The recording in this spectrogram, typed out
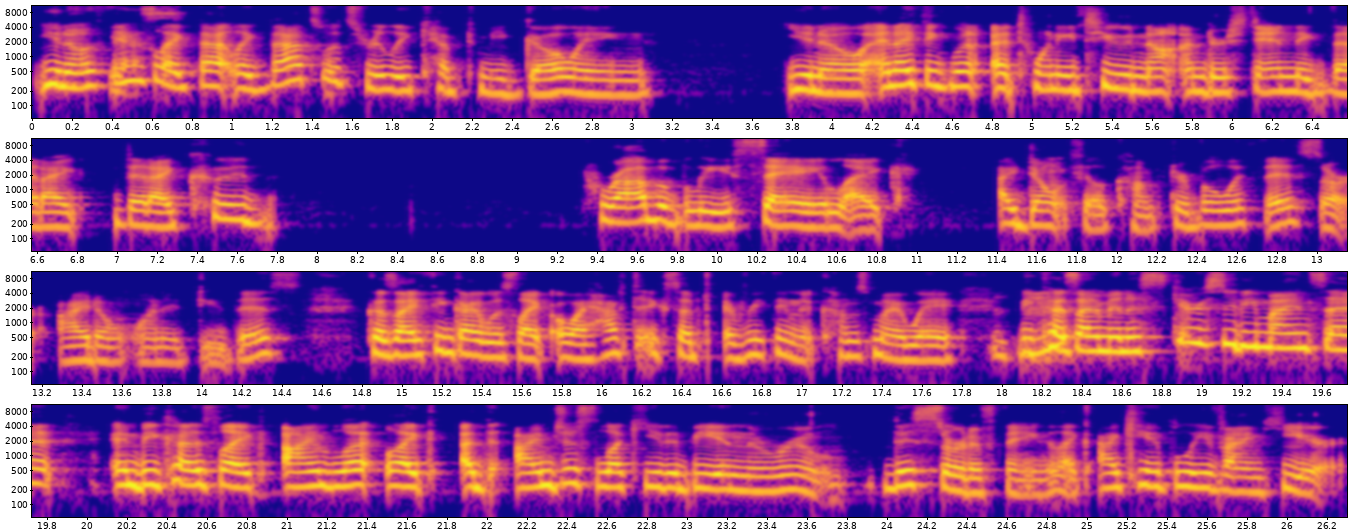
You know things Yes. like that. Like that's what's really kept me going you know? And i think when at 22 not understanding that i that i could probably say like I don't feel comfortable with this or I don't want to do this because I think I was like, oh, I have to accept everything that comes my way because I'm in a scarcity mindset and because like I'm le- like uh, I'm just lucky to be in the room. This sort of thing. Like I can't believe I'm here.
